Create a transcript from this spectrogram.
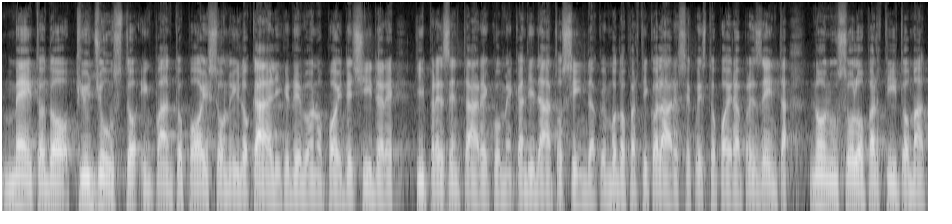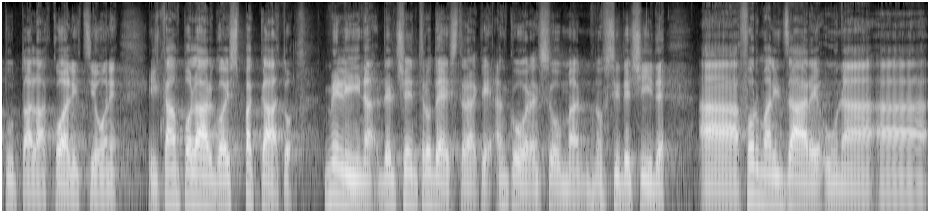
metodo più giusto in quanto poi sono i locali che devono poi decidere chi presentare come candidato sindaco, in modo particolare se questo poi rappresenta non un solo partito ma tutta la coalizione. Il campo largo è spaccato, Melina del centrodestra che ancora insomma non si decide a formalizzare una, uh,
